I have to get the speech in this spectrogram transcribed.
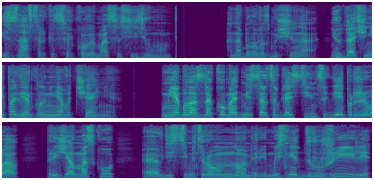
и завтракать церковой массой с изюмом. Она была возмущена. Неудача не повергла меня в отчаяние. У меня была знакомая администратор гостиницы, где я проживал. Приезжал в Москву э, в десятиметровом номере. Мы с ней дружили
